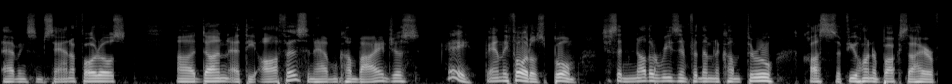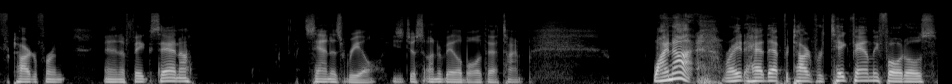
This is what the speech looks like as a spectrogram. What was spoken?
having some Santa photos uh, done at the office and have them come by and just, hey, family photos, boom. Just another reason for them to come through. Costs us a few hundred bucks to hire a photographer and, and a fake Santa. Santa's real. He's just unavailable at that time. Why not, right? Have that photographer take family photos.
